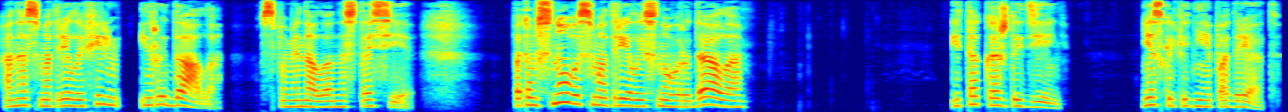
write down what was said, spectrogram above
Она смотрела фильм и рыдала, вспоминала Анастасия. Потом снова смотрела и снова рыдала. И так каждый день, несколько дней подряд.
